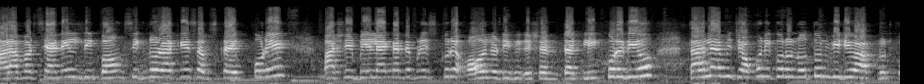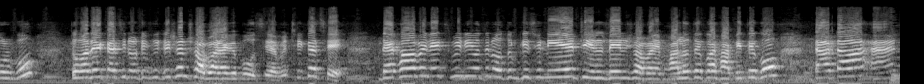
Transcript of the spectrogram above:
আর আমার চ্যানেল দি বং সিগনোরাকে সাবস্ক্রাইব করে পাশের বেল আইকনটা প্রেস করে অল নোটিফিকেশনটা ক্লিক করে দিও। তাহলে আমি যখনই কোনো নতুন ভিডিও আপলোড করব, তোমাদের কাছে নোটিফিকেশন সবার আগে পৌঁছে যাবে, ঠিক আছে? দেখা হবে নেক্সট ভিডিওতে নতুন কিছু নিয়ে। টিল দেন সবাই ভালো থেকো হ্যাপি থেকো। টাটা অ্যান্ড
